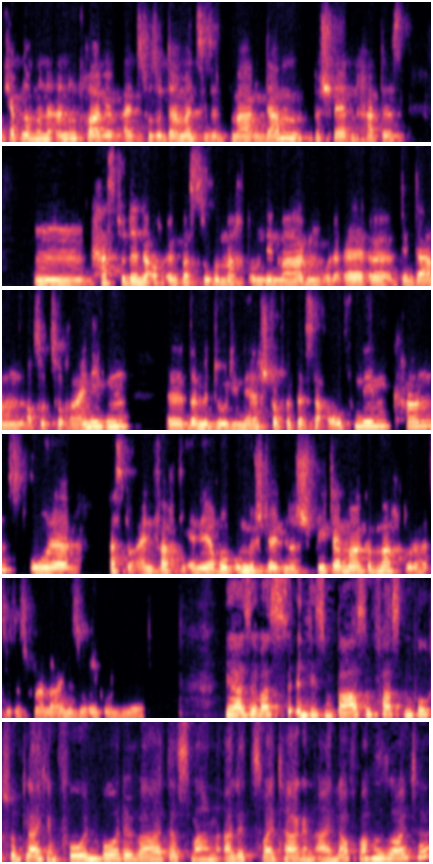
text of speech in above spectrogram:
Ich habe noch mal eine andere Frage. Als du so damals diese Magen-Darm-Beschwerden hattest, hm, hast du denn da auch irgendwas so gemacht, um den Magen oder äh, äh, den Darm auch so zu reinigen, äh, damit du die Nährstoffe besser aufnehmen kannst? Oder hast du einfach die Ernährung umgestellt und das später mal gemacht oder hat sich das von alleine so reguliert? Ja, also was in diesem Basenfastenbuch schon gleich empfohlen wurde, war, dass man alle zwei Tage einen Einlauf machen sollte,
